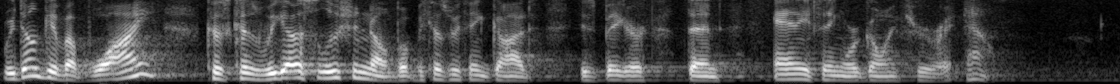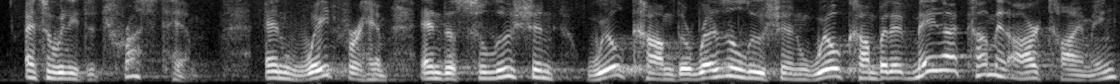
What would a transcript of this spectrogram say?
We don't give up. Why? Because we got a solution? No, but because we think God is bigger than anything we're going through right now. And so we need to trust Him and wait for him. And the solution will come, the resolution will come, but it may not come in our timing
